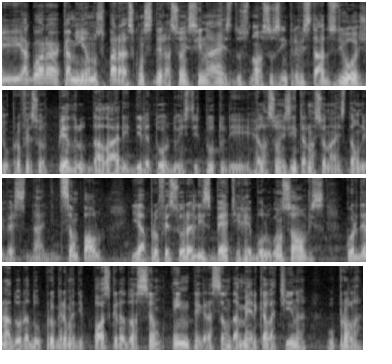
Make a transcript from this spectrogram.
e agora caminhamos para as considerações finais dos nossos entrevistados de hoje. O professor Pedro Dalari, diretor do Instituto de Relações Internacionais da Universidade de São Paulo, e a professora Lisbeth Rebolo Gonçalves, coordenadora do Programa de Pós-Graduação em Integração da América Latina, o PROLAN.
